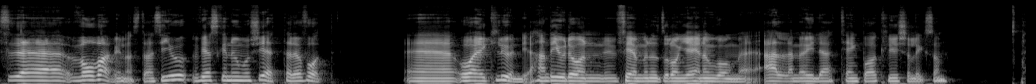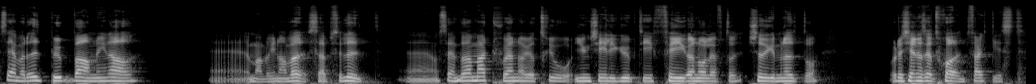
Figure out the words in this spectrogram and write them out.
så, var var vi någonstans? Jo, väska nummer 21 hade jag fått. Eh, och Erik Lund, ja, han drog då en fem minuter lång genomgång med alla möjliga tänkbara klyschor liksom. Sen var det ut på uppvärmning där. Eh, man var ju nervös, absolut. Eh, och sen började matchen och jag tror Ljungskile gick upp till 4-0 efter 20 minuter. Och det kändes rätt skönt faktiskt.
